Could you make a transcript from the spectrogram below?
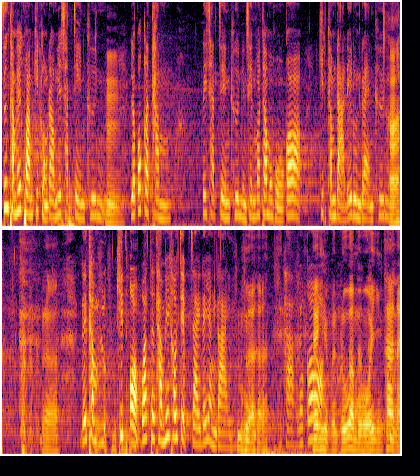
ซึ่งทำให้ความคิดของเราเนี่ยชัดเจนขึ้น แล้วก็กระทำได้ชัดเจนขึ้น อย่างเช่นว่าถ้าโมโหก็คิดคำด่าได้รุนแรงขึ้นฮะเหรอได้ทำคิดออกว่าจะทำให้เขาเจ็บใจได้อย่างไรเหรอค่ะ แล้วก็มันรู้ว่าโมโหอีกท่าไหน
